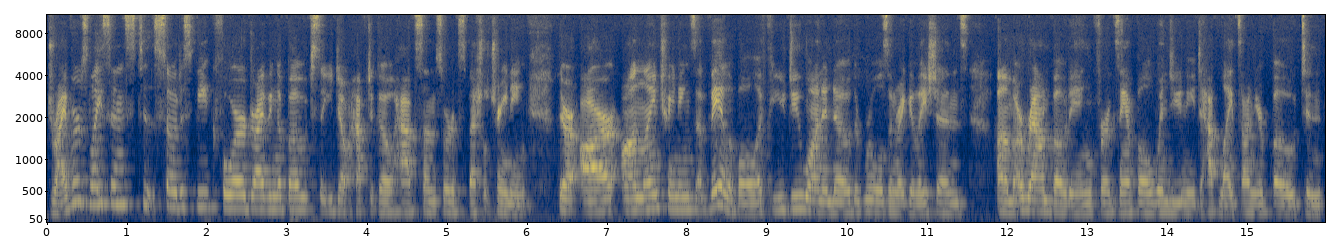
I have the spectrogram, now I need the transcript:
driver's license, to, so to speak, for driving a boat. So you don't have to go have some sort of special training. There are online trainings available if you do want to know the rules and regulations um, around boating. For example, when do you need to have lights on your boat and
